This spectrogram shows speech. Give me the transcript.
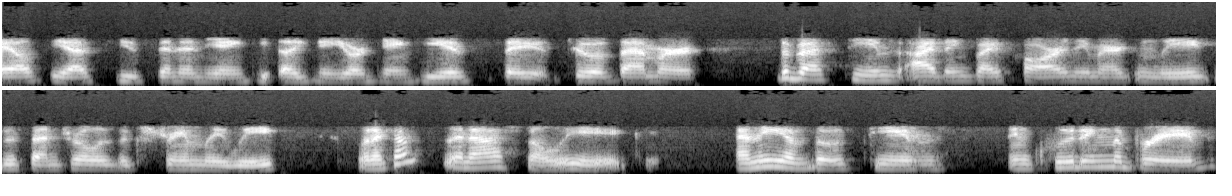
ALCS, Houston, and Yankee, like New York Yankees. They two of them are the best teams, I think, by far in the American League. The Central is extremely weak. When it comes to the National League, any of those teams, including the Braves,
